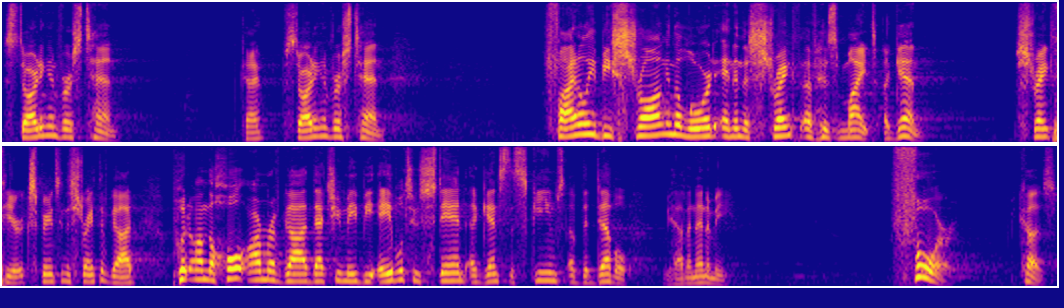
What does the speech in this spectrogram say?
starting in verse 10. Okay? Starting in verse 10. Finally, be strong in the Lord and in the strength of his might. Again, strength here, experiencing the strength of God. Put on the whole armor of God that you may be able to stand against the schemes of the devil. We have an enemy. For, because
